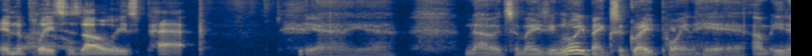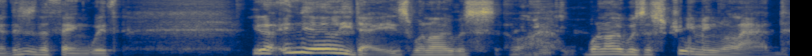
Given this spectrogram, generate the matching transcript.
and the place is always packed. Yeah, yeah. No, it's amazing. Lloyd makes a great point here. Um, you know, this is the thing with, you know, in the early days when I was when I was a streaming lad,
